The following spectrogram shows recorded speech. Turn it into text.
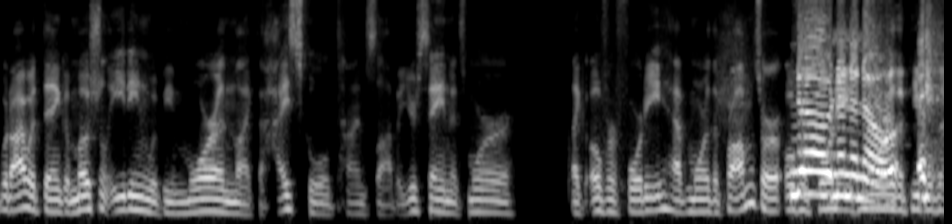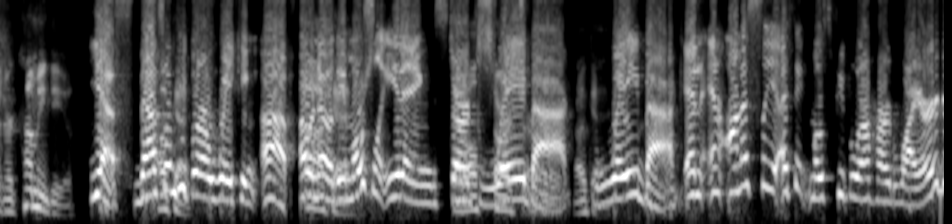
what i would think emotional eating would be more in like the high school time slot but you're saying it's more like over 40 have more of the problems or no no no no. the people that are coming to you? Yes that's okay. when people are waking up. Oh, no the emotional eating starts, starts way early. back okay. way back. And and honestly i think most people are hardwired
